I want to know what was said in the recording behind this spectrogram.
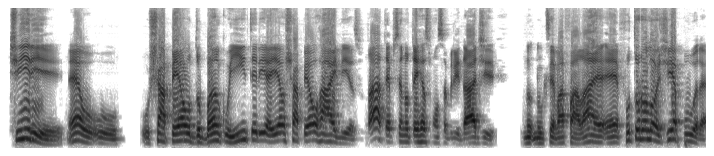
tire né, o, o, chapéu do Banco Inter e aí é o chapéu high mesmo, tá? Até para você não ter responsabilidade no, no, que você vai falar, é, é futurologia pura.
